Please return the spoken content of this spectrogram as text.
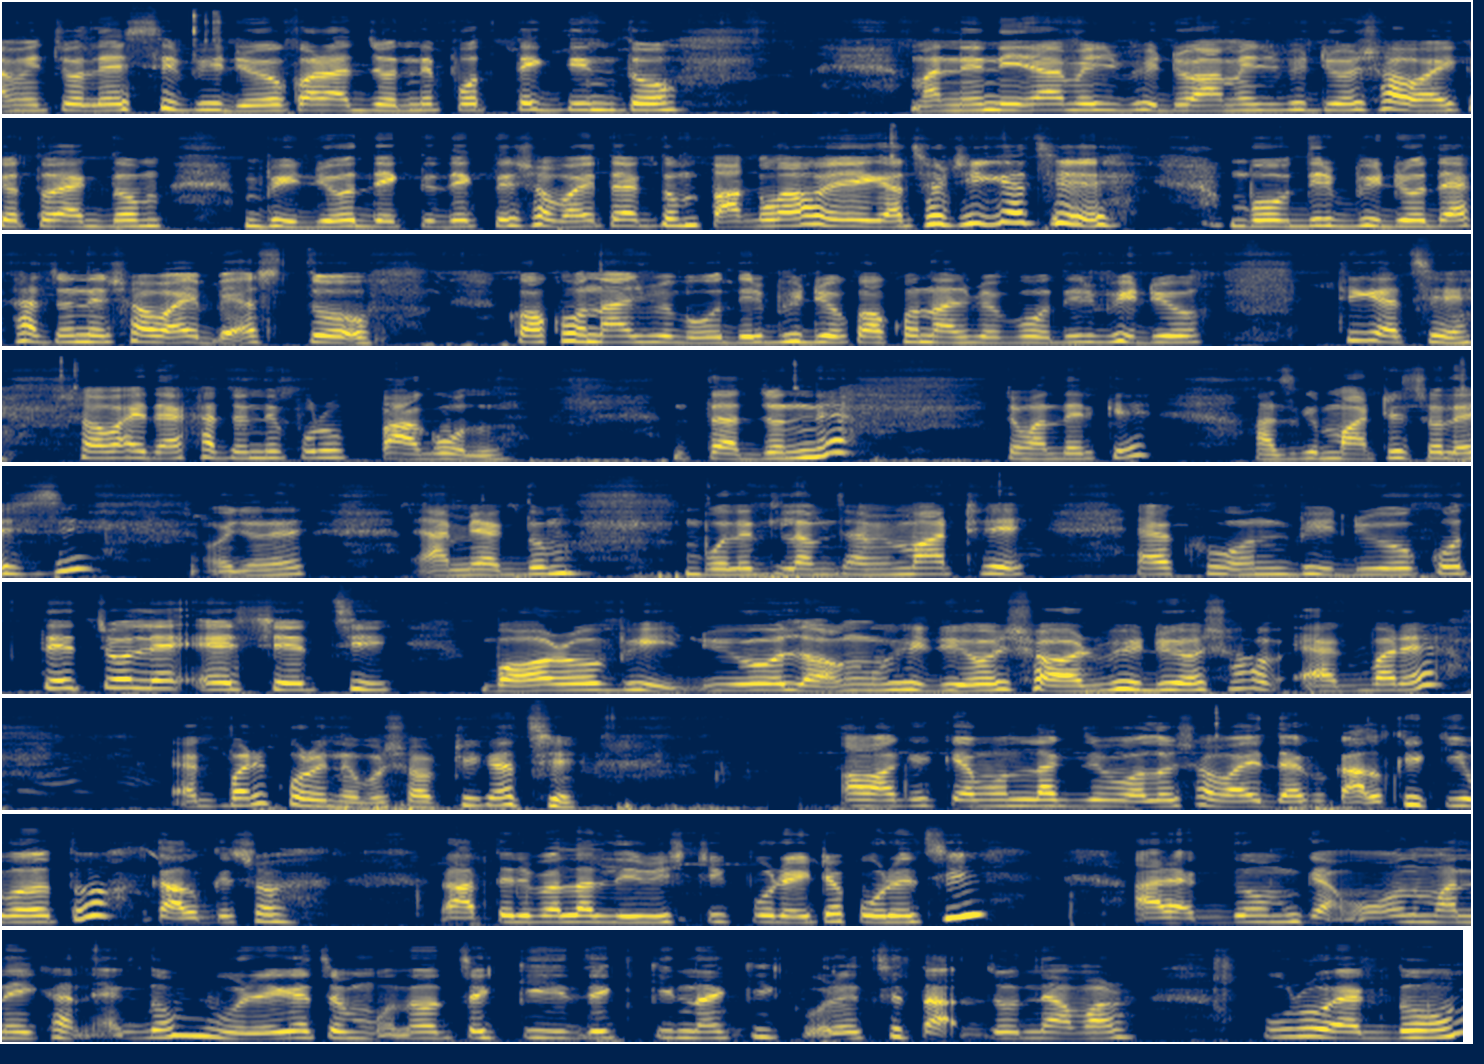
আমি চলে এসেছি ভিডিও করার জন্যে। প্রত্যেক দিন তো মানে নিরামিষ ভিডিও, আমিষ ভিডিও সবাইকে তো একদম ভিডিও দেখতে দেখতে সবাই তো একদম পাগলা হয়ে গেছে, ঠিক আছে? বৌদির ভিডিও দেখার জন্য সবাই ব্যস্ত। কখন আসবে বৌদির ভিডিও, কখন আসবে বৌদির ভিডিও, ঠিক আছে? সবাই দেখার জন্য পুরো পাগল। তার জন্যে তোমাদেরকে। আজকে মাঠে চলে এসেছি। ওই জন্য আমি একদম বলে দিলাম যে আমি মাঠে এখন ভিডিও করতে চলে এসেছি। বড় video, long video, short video সব একবারে একবারে করে নেব সব, ঠিক আছে? আমাকে কেমন লাগছে বলো সবাই? দেখো কালকে কি বলো তো কালকে সব রাতের বেলা লিপস্টিক পরে এটা পরেছি। আর একদম কেমন মানে এখানে একদম ভরে গেছে। মনে হচ্ছে কি যে কি না কি করেছে। তার জন্য আমার পুরো একদম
